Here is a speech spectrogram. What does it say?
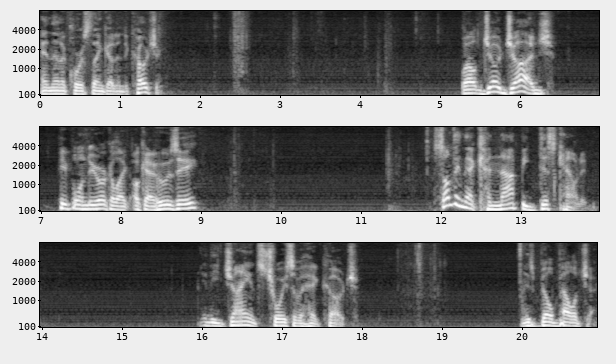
and then of course then got into coaching. Well, Joe Judge, people in New York are like, okay, who's he? Something that cannot be discounted in the Giants' choice of a head coach is Bill Belichick.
